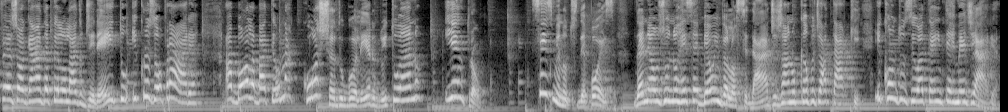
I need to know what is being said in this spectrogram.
fez jogada pelo lado direito e cruzou para a área. A bola bateu na coxa do goleiro do Ituano e entrou. Seis minutos depois, Daniel Júnior recebeu em velocidade já no campo de ataque e conduziu até a intermediária.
